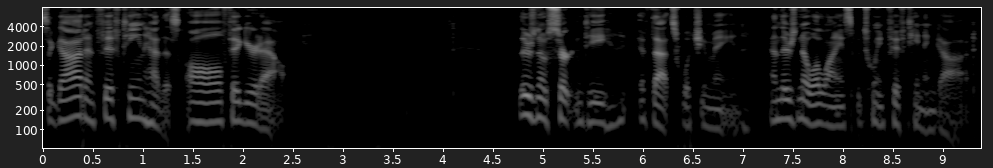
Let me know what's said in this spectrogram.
So God and 15 had this all figured out. There's no certainty if that's what you mean, and there's no alliance between 15 and God,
